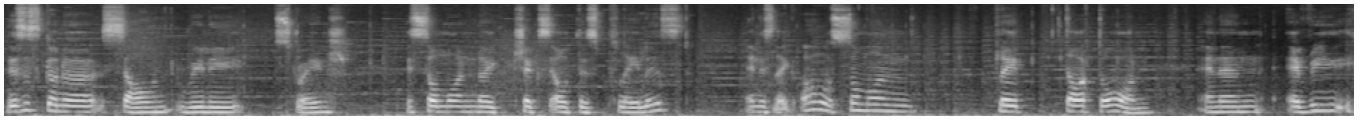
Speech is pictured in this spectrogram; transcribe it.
This is gonna sound really strange. If someone like checks out this playlist and is like, oh, someone played Dark Dawn and then every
